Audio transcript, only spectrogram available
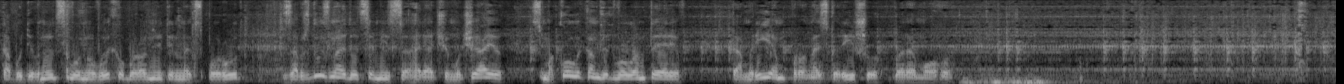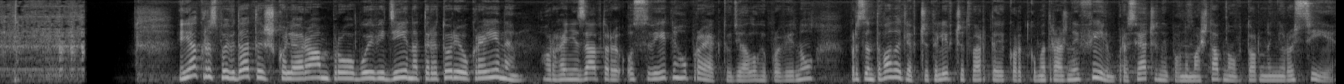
та будівництвом нових оборонительних споруд завжди знайдеться місце гарячому чаю, смаколикам від волонтерів та мріям про найскорішу перемогу. Як розповідати школярам про бойові дії на території України? Організатори освітнього проекту Діалоги про війну презентували для вчителів четвертий короткометражний фільм, присвячений повномасштабному вторгненню Росії.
